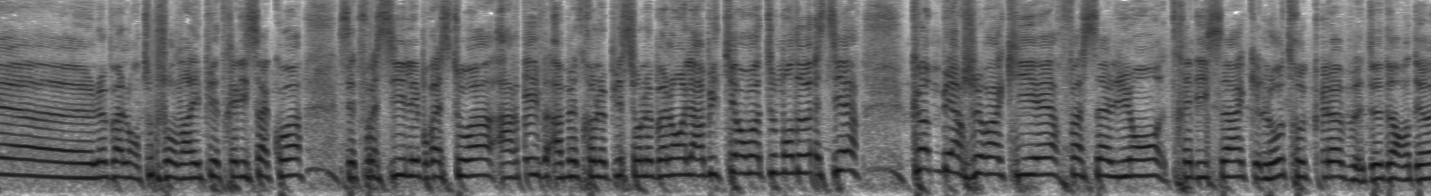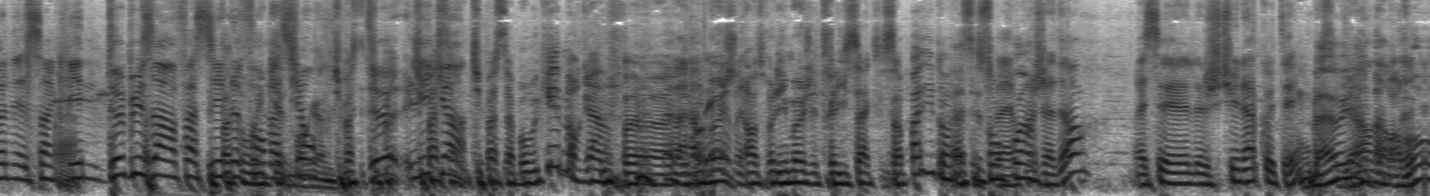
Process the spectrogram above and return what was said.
euh, le ballon toujours dans les pieds de Trélissa, quoi. Cette fois-ci, les Brestois arrivent à mettre le pied sur le ballon et l'arbitre qui envoie tout le monde au vestiaire, comme Bergerac hier face à Lyon. Trélissac, l'autre club de Dordogne, s'incline 2 buts à 1 face à C'est pas une ton week-end, formation Tu passes, tu de passes- tu Ligue passes 1. un- tu passes un beau week-end, Morgan, entre, euh, Bah Limoges, ouais. entre Limoges et Trélissac. C'est sympa, dis donc. Ah, c'est son Ben, point. J'adore. Ouais, c'est le- je suis là à côté. Bah oui, bien, bah bravo.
